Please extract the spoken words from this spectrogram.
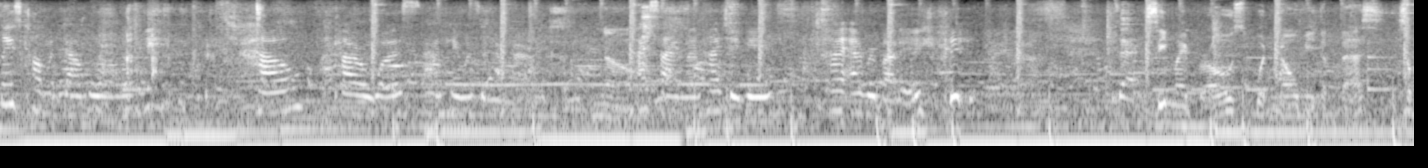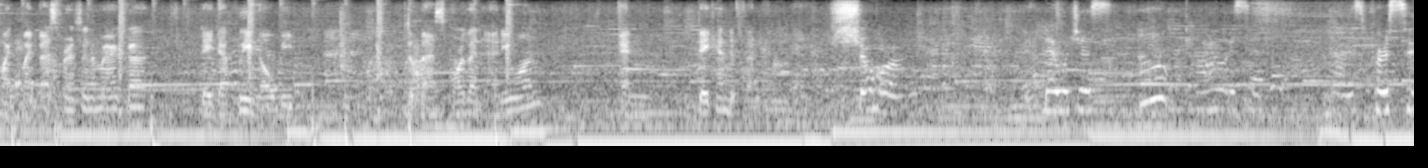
please comment down below how Kyle was when he was in America. No. Hi Simon, hi Jiggy, hi everybody. See, my bros would know me the best. So my, my best friends in America, they definitely know me the best more than anyone, and they can defend from me. Sure. they would just, oh, Kyle is a nice person.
